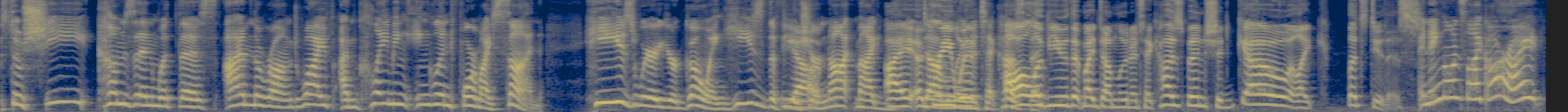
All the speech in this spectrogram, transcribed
So she comes in with this I'm the wronged wife. I'm claiming England for my son. He's where you're going. He's the future, Yeah. not my I dumb agree with husband. all of you that my dumb lunatic husband should go. Like, let's do this. And England's like, all right,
